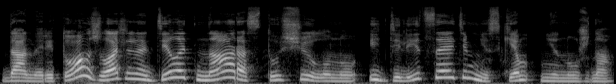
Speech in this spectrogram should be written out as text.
Данный ритуал желательно делать на растущую луну и делиться этим ни с кем не нужно.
